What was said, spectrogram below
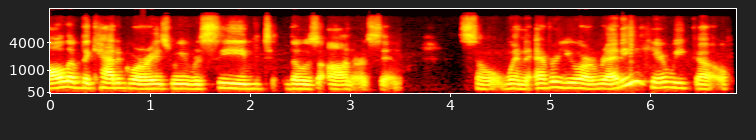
all of the categories we received those honors in. So whenever you are ready, here we go.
